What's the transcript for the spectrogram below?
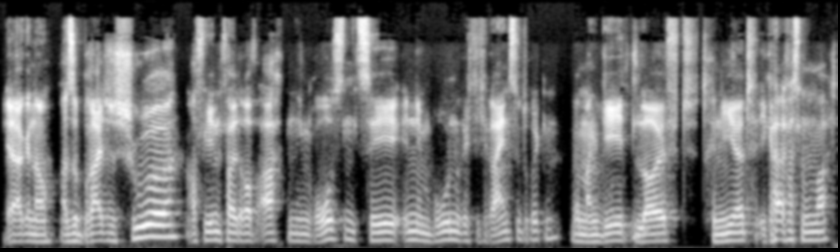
Ja, genau. Also breite Schuhe, auf jeden Fall darauf achten, den großen Zeh in den Boden richtig reinzudrücken. Wenn man geht, mhm. läuft, trainiert, egal was man macht.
